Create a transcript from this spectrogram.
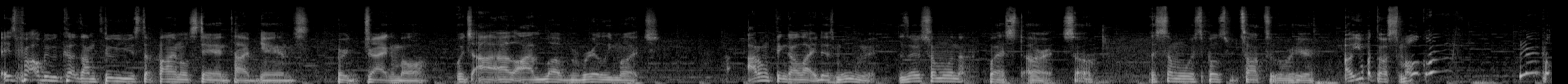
It's probably because I'm too used to Final Stand type games for Dragon Ball, which I, I, I love really much. I don't think I like this movement. Is there someone quest? All right, so there's someone we're supposed to talk to over here. Oh, you want the smoke? No.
